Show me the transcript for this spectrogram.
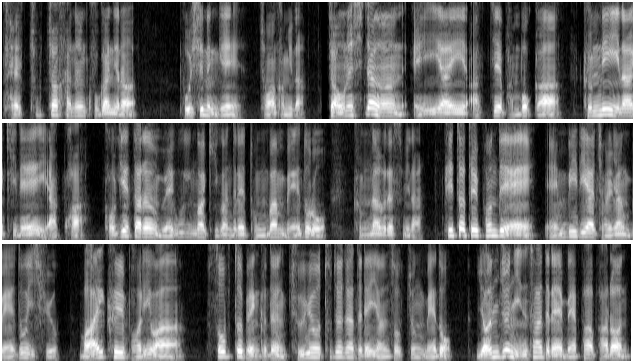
재축적하는 구간이라 보시는 게 정확합니다. 자, 오늘 시장은 AI 악재 반복과 금리 인하 기대의 약화, 거기에 따른 외국인과 기관들의 동반 매도로 급락을 했습니다. 피터틸 펀드의 엔비디아 전략 매도 이슈, 마이클 버리와 소프트뱅크 등 주요 투자자들의 연속중 매도, 연준 인사들의 매파 발언,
